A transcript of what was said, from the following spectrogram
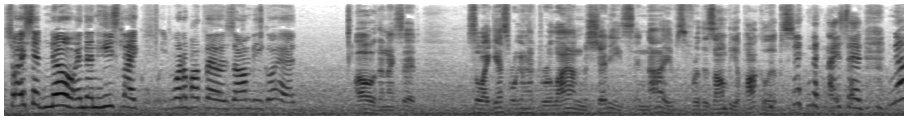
So I said no, and then he's like, "What about the zombie? Go ahead." Oh, then I said, so I guess we're gonna have to rely on machetes and knives for the zombie apocalypse. And then I said, "No."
